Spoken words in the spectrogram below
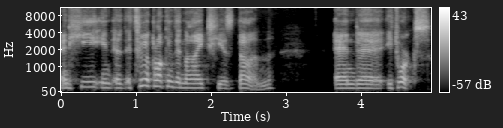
And he, in, at three o'clock in the night, he is done and uh, it works.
